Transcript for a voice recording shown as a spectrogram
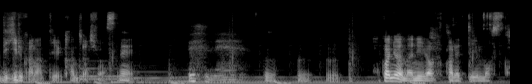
できるかなっていう感じはしますね。ですね。うんうんうん。他には何が書かれていますか？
